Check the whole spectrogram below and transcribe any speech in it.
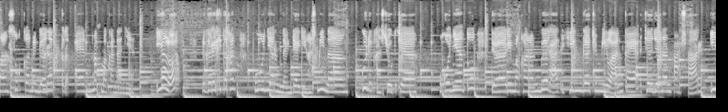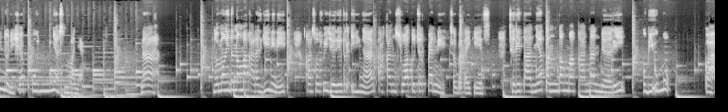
masuk ke negara terenak makanannya. Iya loh, negara kita kan punya rendang daging khas Minang, gudeg khas Jogja. Pokoknya tuh dari makanan berat hingga cemilan kayak jajanan pasar, Indonesia punya semuanya. Nah, Ngomongin tentang makanan gini nih, Kak Sofi jadi teringat akan suatu cerpen nih, Sobat Aikis. Ceritanya tentang makanan dari ubi ungu. Wah,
